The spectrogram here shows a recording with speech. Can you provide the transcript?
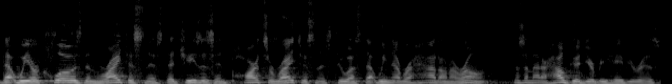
That we are clothed in righteousness, that Jesus imparts a righteousness to us that we never had on our own. Doesn't matter how good your behavior is,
